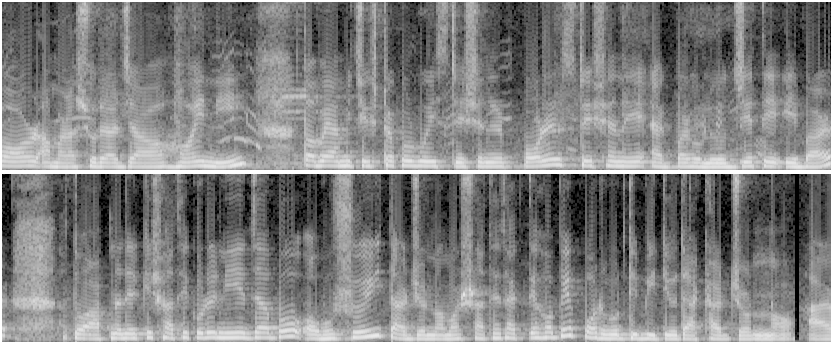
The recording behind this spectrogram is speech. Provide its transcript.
পর আমার আসলে আর যাওয়া হয়নি। তবে আমি চেষ্টা করব এই স্টেশনের পরের স্টেশনে একবার হলেও যেতে এবার। তো আপনাদেরকে সাথে করে নিয়ে যাব। অবশ্যই তার জন্য আমার সাথে থাকতে হবে পরবর্তী ভিডিও দেখার জন্য। আর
